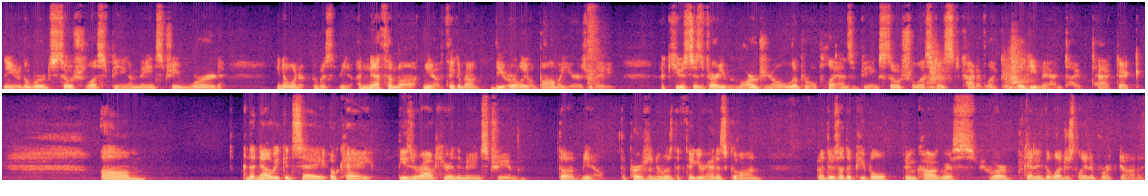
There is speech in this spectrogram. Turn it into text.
You know, the word socialist being a mainstream word. You know, when it was you know, anathema. You know, think about the early Obama years where they accused his very marginal liberal plans of being socialist as kind of like a boogeyman type tactic. Um, that now we can say, okay, these are out here in the mainstream. The you know the person who was the figurehead is gone, but there's other people in Congress who are getting the legislative work done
